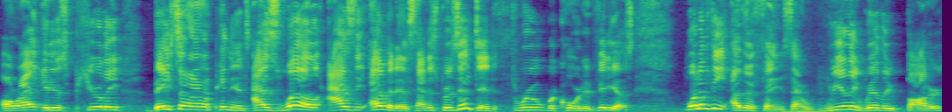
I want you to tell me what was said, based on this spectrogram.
all right? It is purely based on our opinions as well as the evidence that is presented through recorded videos. One of the other things that really, really bother,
